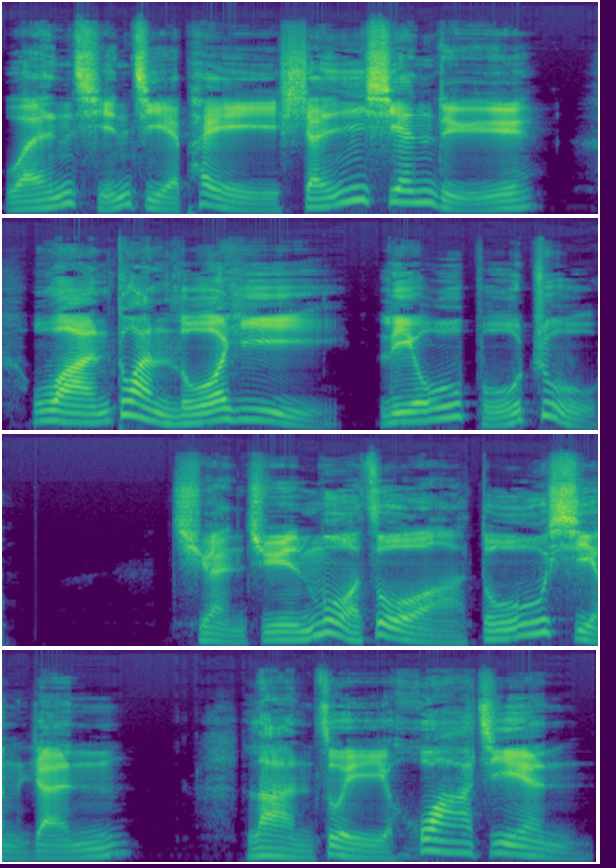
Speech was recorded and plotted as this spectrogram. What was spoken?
闻琴解佩神仙侣。挽断罗衣留不住，劝君莫作独醒人，烂醉花间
